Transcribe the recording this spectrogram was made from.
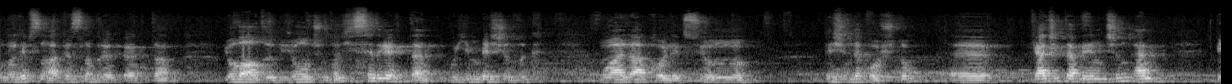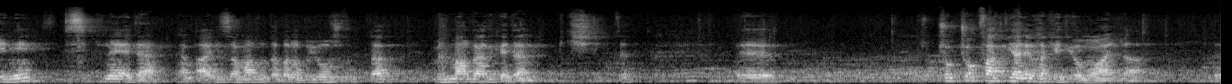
bunların hepsini arkasına bırakaraktan yol aldığı bir yolculuğu hissederekten bu 25 yıllık mualla koleksiyonunu peşinde koştum. E, gerçekten benim için hem beni disipline eden hem aynı zamanda da bana bu yolculukta mihmandarlık eden bir kişilikti. E, çok çok farklı yerleri hak ediyor mualla. E,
